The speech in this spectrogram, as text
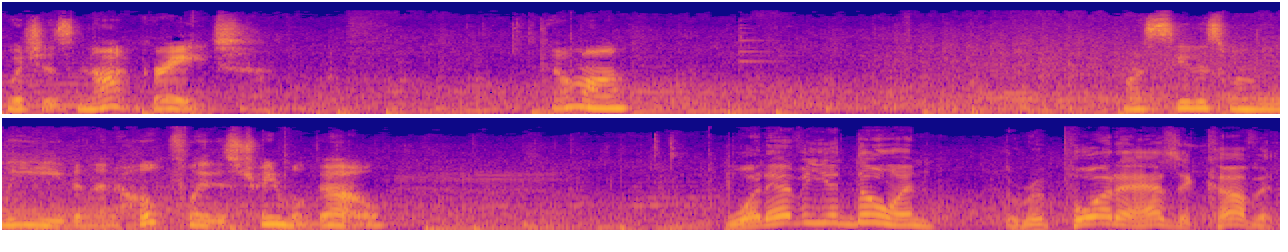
Which is not great. Come on. I want to see this one leave, and then hopefully this train will go. Whatever you're doing, the reporter has it covered.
